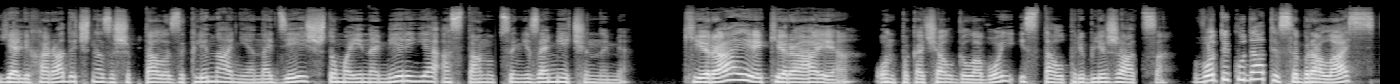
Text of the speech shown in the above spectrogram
я лихорадочно зашептала заклинание, надеясь, что мои намерения останутся незамеченными. «Кирая, Кирая!» Он покачал головой и стал приближаться. «Вот и куда ты собралась?»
